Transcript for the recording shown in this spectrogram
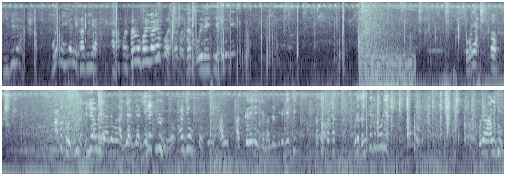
સુજી લે. કોઈ નહીં દેખાતું લે આખા પથ્થરમાં ફરી ગયો. બધા બધા કોઈ નહીં એક જ આ તો ખોટું નથી લેવું યાર મને યાર યાર યાર પેલું આ જેવું તો. તું હાલ હાથ કરે નહીં કે મને જલ્દી દેખી. ફટ ફટ ફટ ઓરે જલ્દી કે પોપડિયા ઓરે આવી છું.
